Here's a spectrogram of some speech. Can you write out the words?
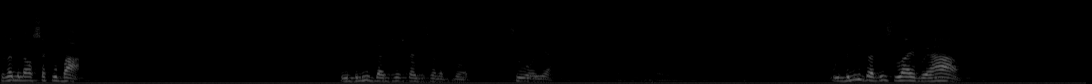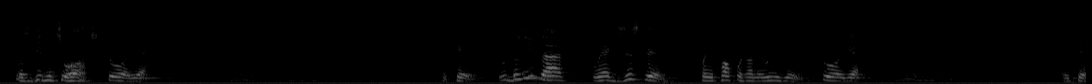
so let me now circle back. We believe that Jesus Christ is the Son of God. True or yes? We believe that this life we have was given to us. True or yes? Okay. We believe that we're existing for a purpose and a reason. True or yes? Okay.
